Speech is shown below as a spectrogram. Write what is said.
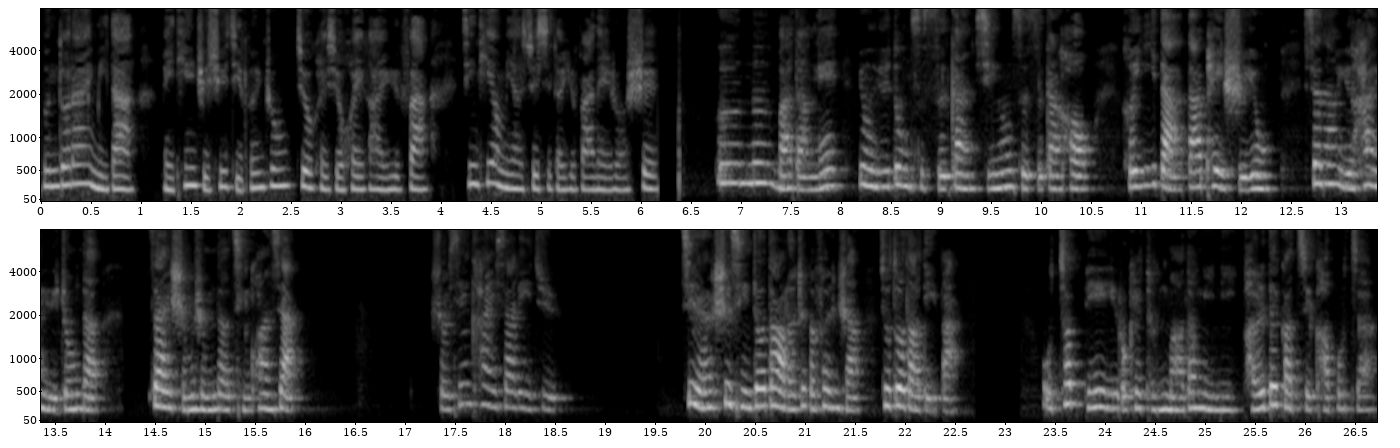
分多라입니다每天只需几分钟就可以学会汉语法。今天我们要学习的语法内容是으는마당에用于动词词干、形容词词干后和이다搭配使用，相当于汉语中的在什么什么的情况下。首先看一下例句：既然事情都到了这个份上，就做到底吧。어차피이렇게된마당이니갈때까지가보자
